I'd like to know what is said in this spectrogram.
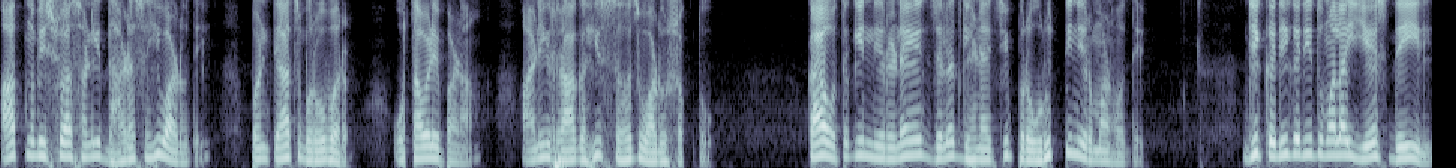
आत्मविश्वास आणि धाडसही वाढवते. पण त्याचबरोबर उतावळेपणा आणि रागही सहज वाढू शकतो. काय होतं की निर्णय जलद घेण्याची प्रवृत्ती निर्माण होते. जी कधीकधी तुम्हाला यश देईल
